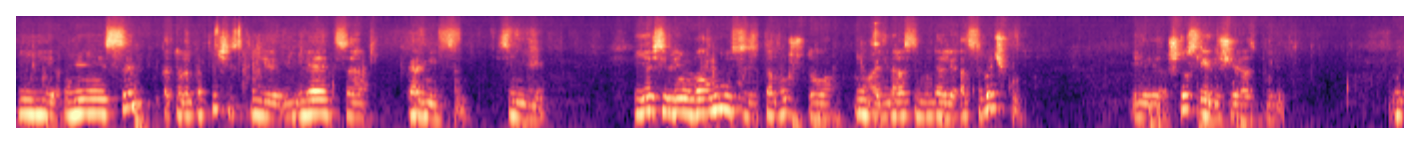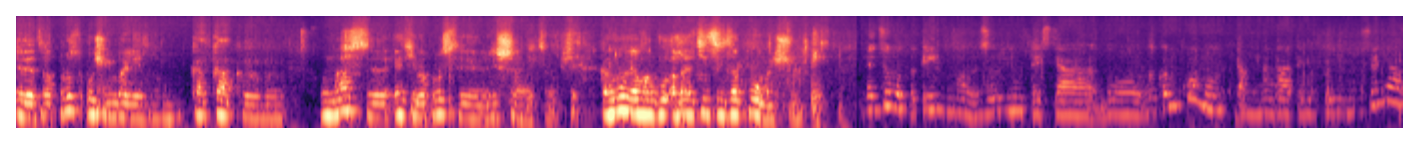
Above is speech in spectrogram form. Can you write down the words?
И у меня есть сын, который фактически является кормильцем в семье. И я все время волнуюсь из-за того, что ну, один раз ему дали отсрочку, и что в следующий раз будет? Вот этот вопрос очень болезненный. Как, как э, у нас э, эти вопросы решаются вообще? Кому я могу обратиться за помощью? Для цього потрібно звернутися до виконкому, там надати відповідну заяву,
